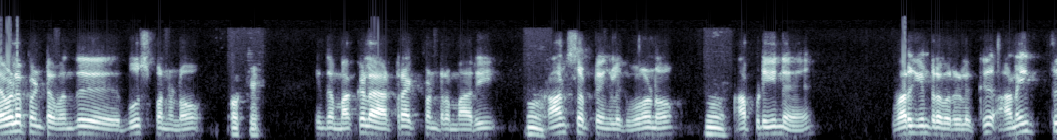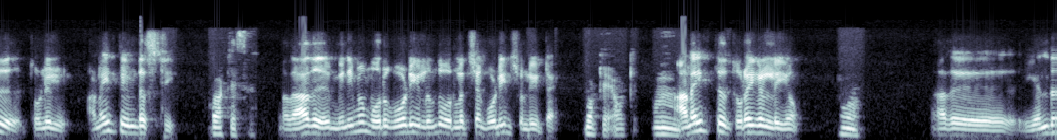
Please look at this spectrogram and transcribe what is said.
டெவலப்மெண்ட்டை வந்து பூஸ்ட் பண்ணணும் ஓகே இந்த மக்களை அட்ராக்ட் பண்ற மாதிரி. கான்செப்ட் எங்களுக்கு வேணும். அப்படின்னு வருகின்றவர்களுக்கு அனைத்து தொழில் அனைத்து இண்டஸ்ட்ரி ஓகே சார் அதாவது மினிமம் ஒரு கோடியிலிருந்து ஒரு லட்சம் கோடின்னு சொல்லிட்டேன். ஓகே ஓகே அனைத்து துறைகள்லையும். அது எந்த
